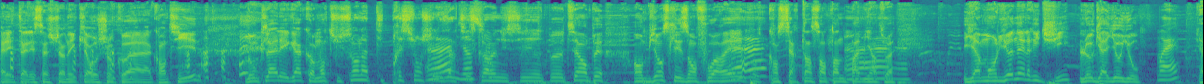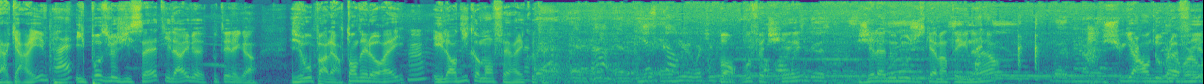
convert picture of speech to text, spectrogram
elle est allée s'acheter un éclair au chocolat à la cantine. Donc là, les gars, comment tu sens la petite pression chez Ouais, les artistes quand même ici un peu, Tu sais, un peu ambiance les enfoirés Ouais. pour quand certains s'entendent pas bien, tu vois. Il y a mon Lionel Richie, le gars yo-yo, Ouais. qui, arrive. Ouais. Il pose le J7, il arrive. Écoutez les gars, je vais vous parler. Alors tendez l'oreille Hum. et il leur dit comment faire. Écoutez. Bon, vous faites chier. J'ai la nounou jusqu'à 21h. Je suis gare en double fil.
